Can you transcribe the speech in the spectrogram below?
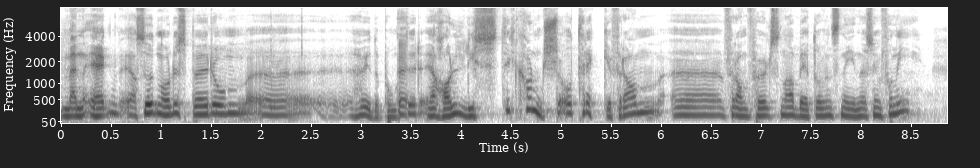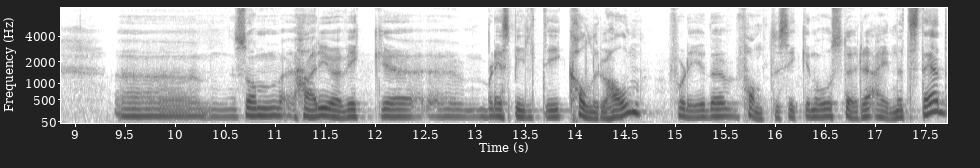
Men jeg, altså, når du spør om uh, høydepunkter Jeg har lyst til kanskje å trekke fram uh, framførelsen av Beethovens 9. symfoni. Uh, som her i Gjøvik ble spilt i Kallerudhallen, fordi det fantes ikke noe større egnet sted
